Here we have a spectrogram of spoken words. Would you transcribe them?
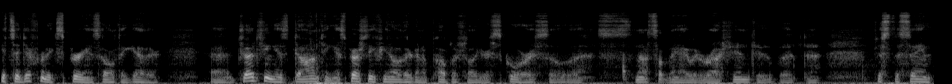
it's a different experience altogether. Uh, judging is daunting, especially if you know they're going to publish all your scores. So uh, it's not something I would rush into, but just the same,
